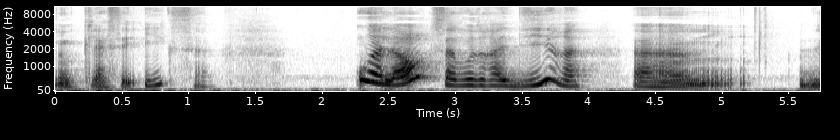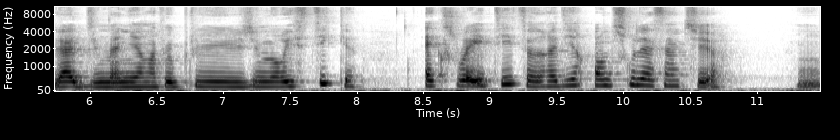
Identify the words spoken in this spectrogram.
donc classé X, ou alors, ça voudra dire, là d'une manière un peu plus humoristique, X-rated, ça voudrait dire en dessous de la ceinture. Hmm?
